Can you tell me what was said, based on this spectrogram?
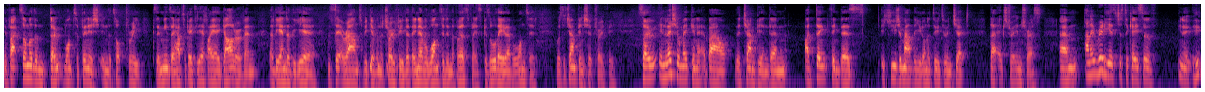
In fact, some of them don't want to finish in the top three because it means they have to go to the FIA gala event at the end of the year and sit around to be given a trophy that they never wanted in the first place because all they ever wanted was the championship trophy. So, unless you're making it about the champion, then I don't think there's a huge amount that you're going to do to inject that extra interest. Um, and it really is just a case of, you know, who,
